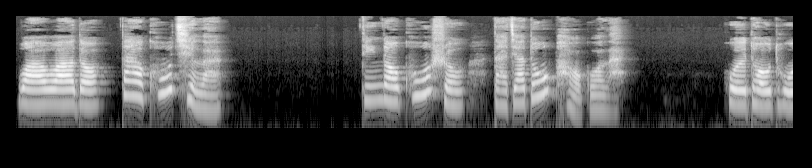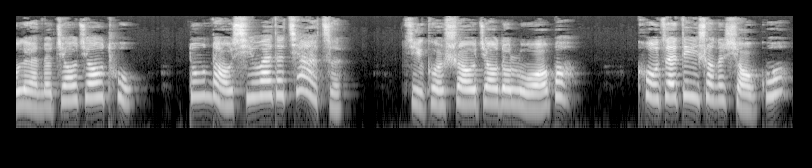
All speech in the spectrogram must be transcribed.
哇哇的大哭起来。听到哭声。大家都跑过来，灰头土脸的娇娇兔，东倒西歪的架子，几颗烧焦的萝卜，扣在地上的小锅，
